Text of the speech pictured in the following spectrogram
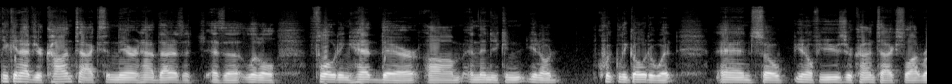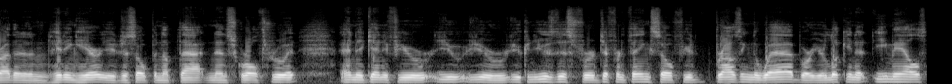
you can have your contacts in there and have that as a as a little floating head there, um, and then you can you know quickly go to it. And so, you know, if you use your contacts a lot rather than hitting here, you just open up that and then scroll through it. And again, if you you you you can use this for different things. So if you're browsing the web or you're looking at emails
